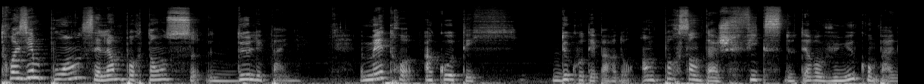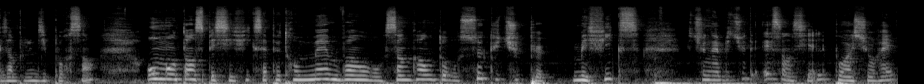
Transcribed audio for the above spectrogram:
Troisième point, c'est l'importance de l'épargne. Mettre à côté, de côté, pardon, un pourcentage fixe de tes revenus, comme par exemple 10%, au montant spécifique, ça peut être même 20 euros, 50 euros, ce que tu peux, mais fixe, c'est une habitude essentielle pour assurer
